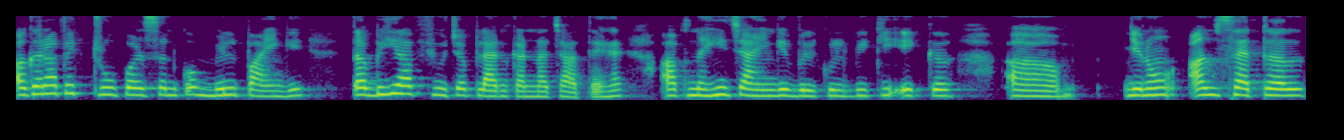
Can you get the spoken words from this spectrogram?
अगर आप एक ट्रू पर्सन को मिल पाएँगे तभी आप फ्यूचर प्लान करना चाहते हैं। आप नहीं चाहेंगे बिल्कुल भी कि एक uh, यू नो अनसेटल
